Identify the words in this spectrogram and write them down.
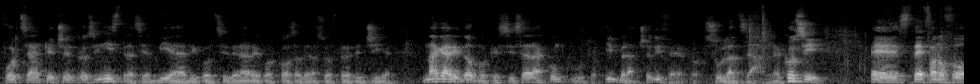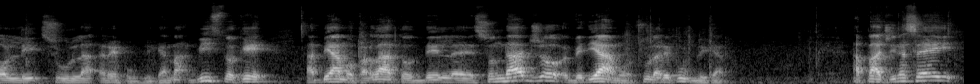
Forse anche il centrosinistra si avvia a riconsiderare qualcosa della sua strategia, magari dopo che si sarà concluso il braccio di ferro sulla Zanna. Così eh, Stefano Folli sulla Repubblica. Ma visto che abbiamo parlato del sondaggio, vediamo sulla Repubblica a pagina 6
